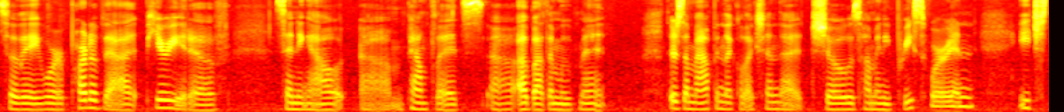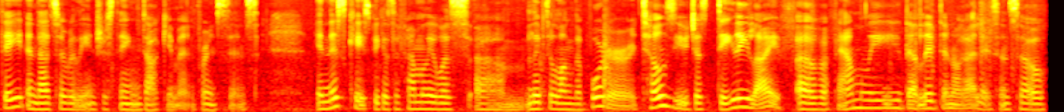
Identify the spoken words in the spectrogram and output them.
So they were part of that period of sending out um, pamphlets uh, about the movement. There's a map in the collection that shows how many priests were in each state, and that's a really interesting document, for instance in this case, because the family was um, lived along the border, it tells you just daily life of a family that lived in Nogales, and so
